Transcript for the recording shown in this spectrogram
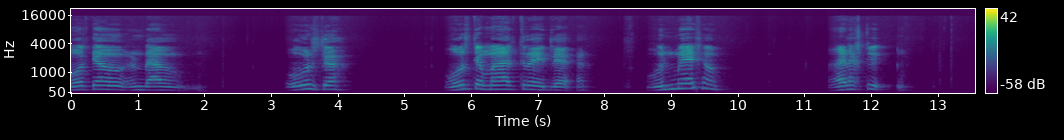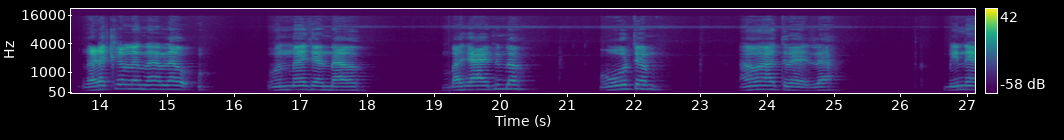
ഊർജവും ഉണ്ടാവും ഊർജ ഊർജം മാത്രമില്ല ഉന്മേഷം ഇടക്ക് ഇടക്കുള്ള നല്ല ഉന്മേഷം ഉണ്ടാവും പക്ഷെ അതിനുള്ള ഊർജം മാത്രമല്ല പിന്നെ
